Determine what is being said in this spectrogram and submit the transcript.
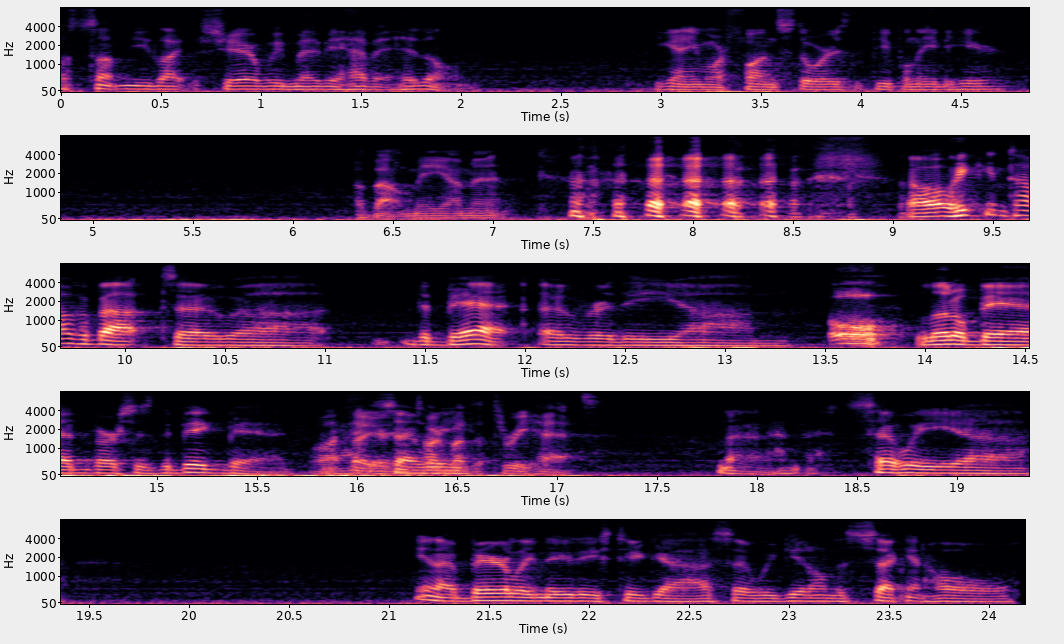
What's something you'd like to share we maybe haven't hit on? You got any more fun stories that people need to hear? About me, I meant. Oh, we can talk about so uh, the bet over the um, Oh, little bed versus the big bed. well, I thought you were So going to talk about the three hats. No, no, no. So we, uh, you know, barely knew these two guys. So we get on the second hole.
